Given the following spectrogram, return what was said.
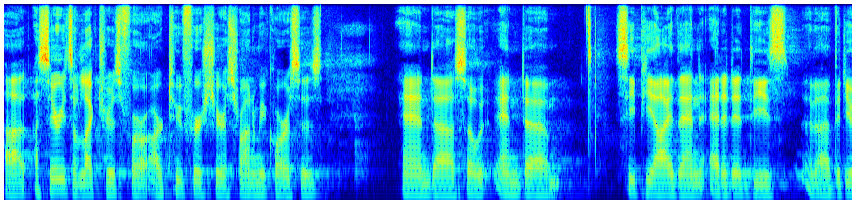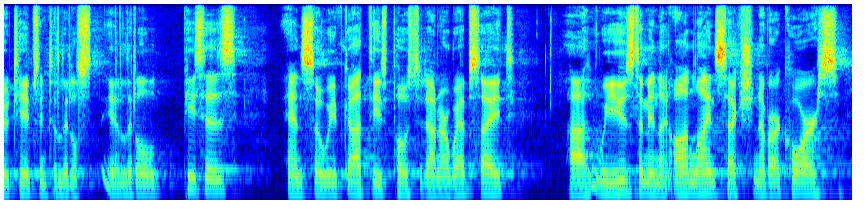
uh, a series of lectures for our two first-year astronomy courses. And uh, so, and um, CPI then edited these uh, videotapes into little, little pieces. And so we've got these posted on our website. Uh, we use them in the online section of our course.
